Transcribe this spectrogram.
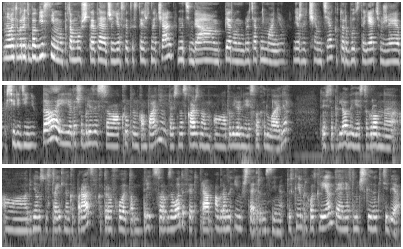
Ну, это вроде бы объяснимо, потому что, опять же, если ты стоишь в начале, на тебя первым обратят внимание, нежели чем те, которые будут стоять уже посередине. Да, и это еще близость к крупным компаниям, то есть у нас в каждом а, павильоне есть свой хедлайнер, то есть определенно есть огромная э, объединенная строительная корпорация, в которую входит там 30-40 заводов, и это прям огромный имидж стоит рядом с ними. То есть к ним приходят клиенты, и они автоматически идут к тебе.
